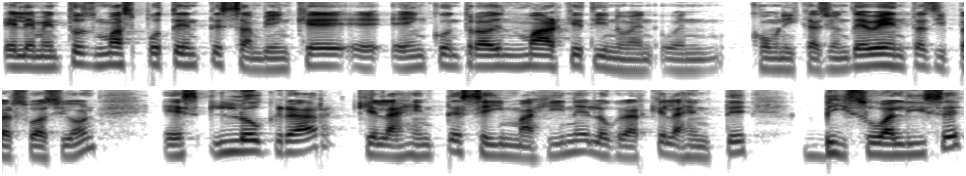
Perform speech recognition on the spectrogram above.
elementos más potentes también que eh, he encontrado en marketing o en, comunicación de ventas y persuasión es lograr que la gente se imagine, lograr que la gente visualice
